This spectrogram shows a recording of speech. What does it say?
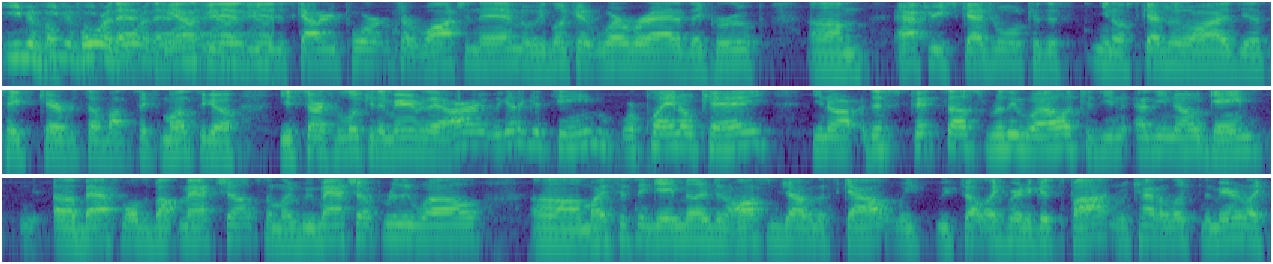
even before that, to be honest with you, as we do the scouting report and start watching them, and we look at where we're at as a group um, after you schedule, because this, you know, scheduling wise, you know, takes care of itself about six months ago. You start to look in the mirror and say, all right, we got a good team. We're playing okay. You know, this fits us really well because, you, as you know, games, uh, basketball is about matchups. I'm like, we match up really well. Uh, my assistant Gabe Miller did an awesome job on the scout. We, we felt like we are in a good spot, and we kind of looked in the mirror like,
